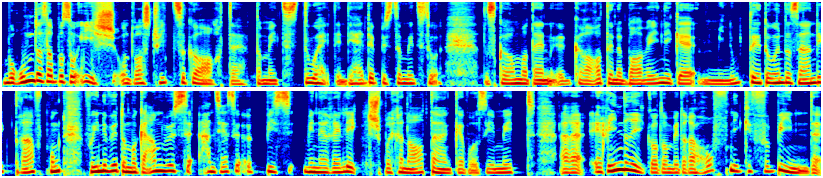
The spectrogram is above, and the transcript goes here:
Warum das aber so ist und was die Schweizer Garten damit zu tun hat, denn die hat etwas damit zu tun, das gehen wir dann gerade in ein paar wenigen Minuten hier in der Sendung drauf. Von Ihnen würden wir gerne wissen, haben Sie also etwas wie ein Relikt, sprich ein Andenken, das Sie mit einer Erinnerung oder mit einer Hoffnung verbinden?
